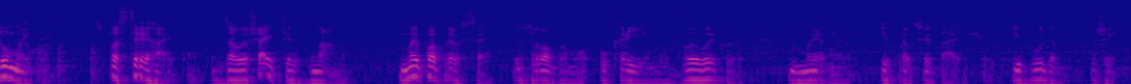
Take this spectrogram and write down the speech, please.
Думайте, спостерігайте, залишайтесь з нами. Ми, попри все, зробимо Україну великою, мирною і процвітаючою, і будемо жити.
